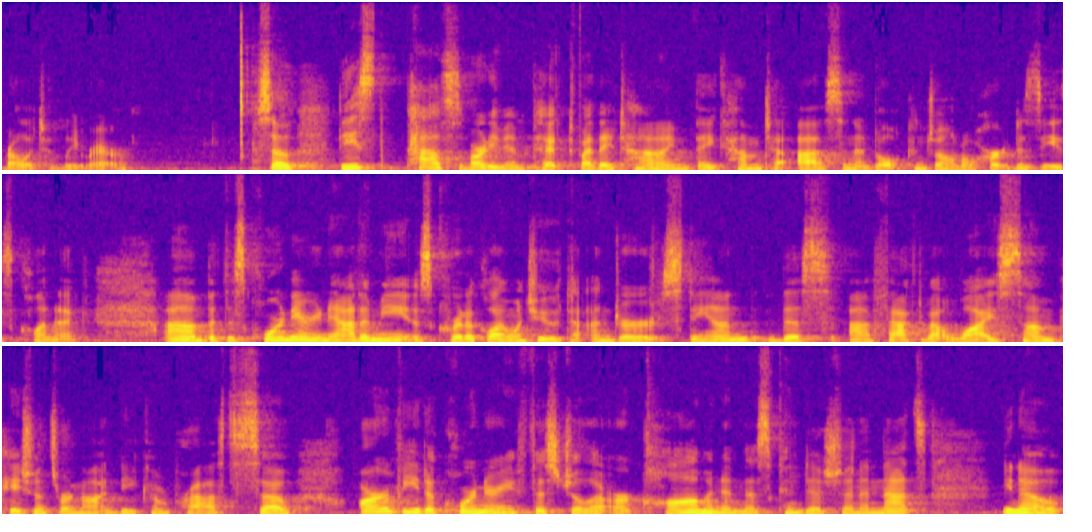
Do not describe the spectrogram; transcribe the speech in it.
relatively rare. So these paths have already been picked by the time they come to us in adult congenital heart disease clinic. Um, but this coronary anatomy is critical. I want you to understand this uh, fact about why some patients are not decompressed. So RV to coronary fistula are common in this condition, and that's you know,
